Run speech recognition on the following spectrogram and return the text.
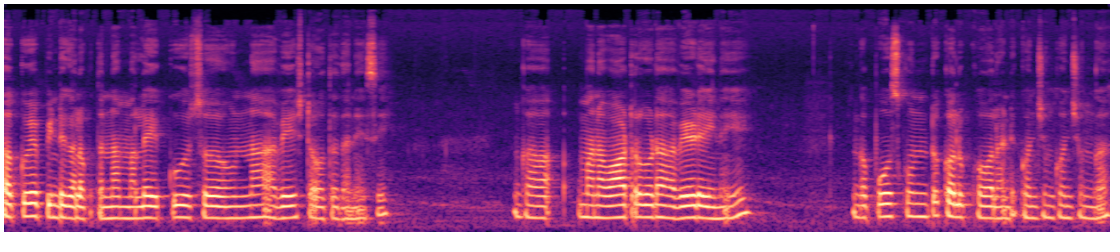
తక్కువే పిండి కలుపుతున్నాం. మళ్ళీ ఎక్కువ ఉన్నా వేస్ట్ అవుతుంది అనేసి ఇంకా మన వాటర్ కూడా వేడైనాయి. ఇంకా పోసుకుంటూ కలుపుకోవాలండి కొంచెం కొంచెంగా.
